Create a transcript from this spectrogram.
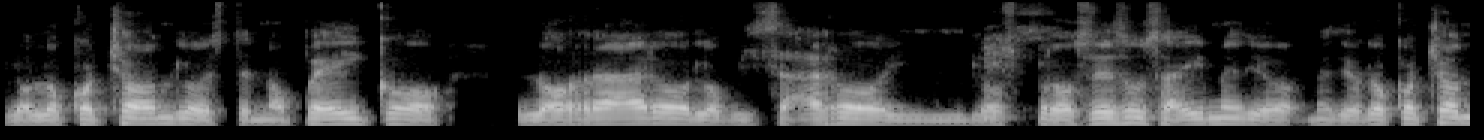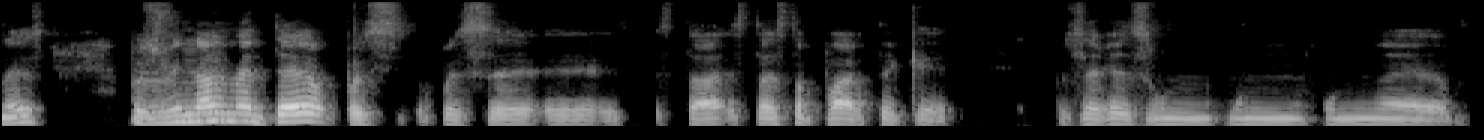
lo locochón, lo estenopeico, lo raro, lo bizarro y los procesos ahí medio, medio locochones, pues finalmente, pues, pues eh, eh, está, está esta parte que pues eres un, un, un,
